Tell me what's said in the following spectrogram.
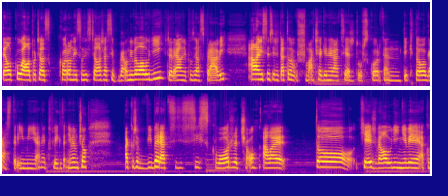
telku, ale počas korony som zistila, že asi veľmi veľa ľudí, že reálne pozera správy. Ale myslím si, že táto už mladšia generácia, že tu už skôr ten TikTok a streamy a Netflix a neviem čo akože vyberať si, si skôr, že čo, ale to tiež veľa ľudí nevie, ako,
